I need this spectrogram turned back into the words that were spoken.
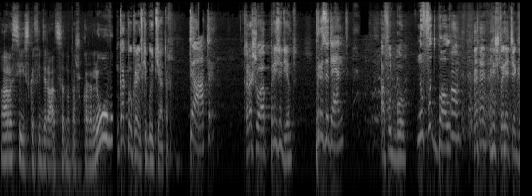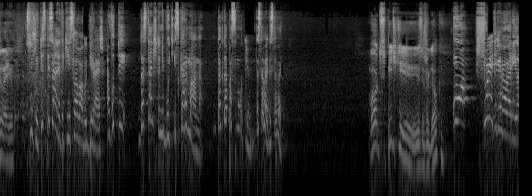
а, Російська Федерація Наташу Корольову. Как по-украински будет театр? Театр, Хорошо, а президент? президент, А футбол? ну футбол. Что я тебе говорю? Слушай, ты специально такие слова выбираешь, а вот ты достань что-нибудь из кармана. Тогда посмотрим. Доставай, доставай. Вот спички и зажигалка. О, что я тебе говорила?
